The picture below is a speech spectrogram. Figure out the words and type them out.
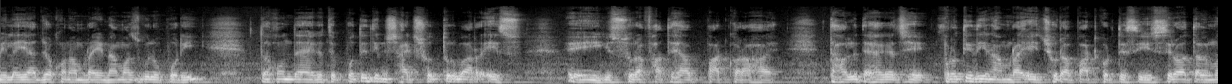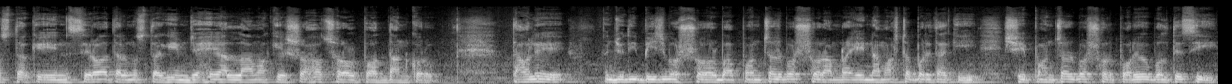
মিলাইয়া যখন আমরা এই নামাজগুলো পড়ি, তখন দেখা গেছে প্রতিদিন ষাট, সত্তর বার এই এই সুরা ফাতেহা পাঠ করা হয়। তাহলে দেখা গেছে প্রতিদিন আমরা এই সুরা পাঠ করতেছি সিরাত আল মুস্তাকিম সিরাত আল মুস্তাকিম, যে হে আল্লাহ আমাকে সহজ সরল পথ দান করো। তাহলে যদি বিশ বৎসর বা পঞ্চাশ বৎসর আমরা এই নামাজটা পড়ে থাকি, সেই পঞ্চাশ বৎসর পরেও বলতেছি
